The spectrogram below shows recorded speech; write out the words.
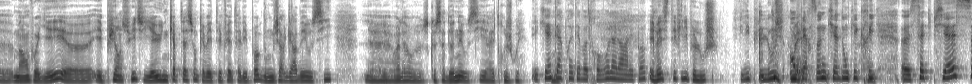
euh, m'a envoyée. Euh, et puis ensuite, il y a eu une captation qui avait été faite à l'époque, donc j'ai regardé aussi le- voilà ce que ça donnait aussi à être joué. Et qui interprétait votre rôle alors à l'époque? Et ben c'était Philippe Lelouch. Philippe Lelouch en Ouais. personne qui a donc écrit euh, cette pièce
